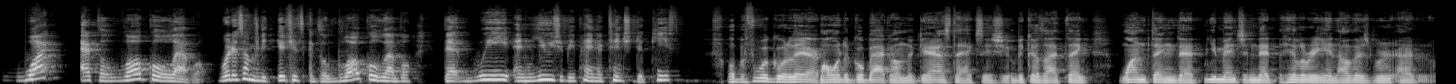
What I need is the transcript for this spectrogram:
what at the local level? What are some of the issues at the local level that we and you should be paying attention to? Keith? Well, before we go there, I want to go back on the gas tax issue because I think one thing that you mentioned that Hillary and others were uh,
